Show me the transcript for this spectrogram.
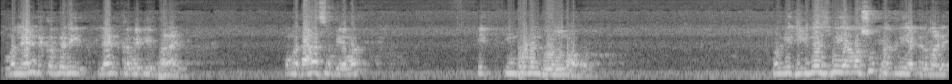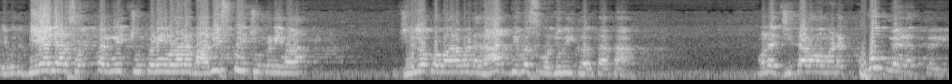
એમાં લેન્ડ કમિટી લેન્ડ કમિટી ભરાઈ એમાં ધારાસભ્યમાં એક ઇમ્પોર્ટન્ટ રોલમાં હોય પણ કે જિગ્નેશભાઈ આમાં શું પ્રક્રિયા કરવાની છે બધું બે હજાર સત્તરની ચૂંટણીમાં અને બાવીસની ચૂંટણીમાં જે લોકો મારા માટે રાત દિવસ મજૂરી કરતા હતા મને જીતાડવા માટે ખૂબ મહેનત કરી.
